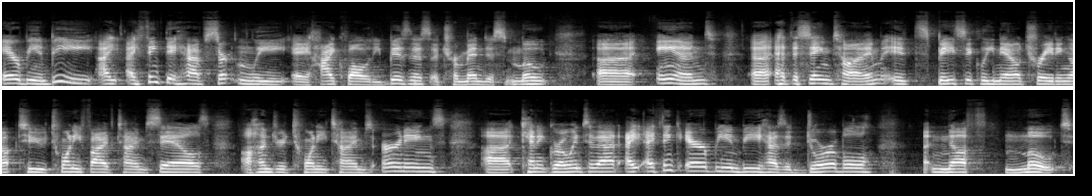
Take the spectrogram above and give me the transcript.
Airbnb, I, I think they have certainly a high quality business, a tremendous moat. Uh, and uh, at the same time, it's basically now trading up to 25 times sales, 120 times earnings. Uh, can it grow into that? I, I think Airbnb has a durable enough moat.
